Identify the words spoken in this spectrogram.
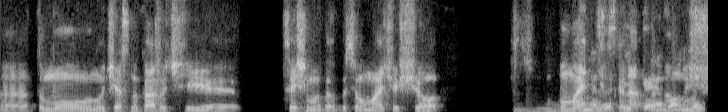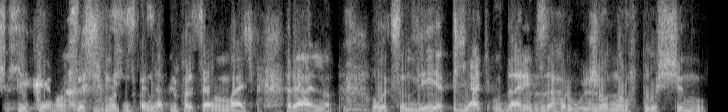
Е, тому, ну чесно кажучи, це ще ми по цьому матчу, що в моменті ми запікуємо, ми запікуємо все, що можна сказати про цьому матчі. Реально, Олександрія 5 ударів за гру, жодного в площину.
